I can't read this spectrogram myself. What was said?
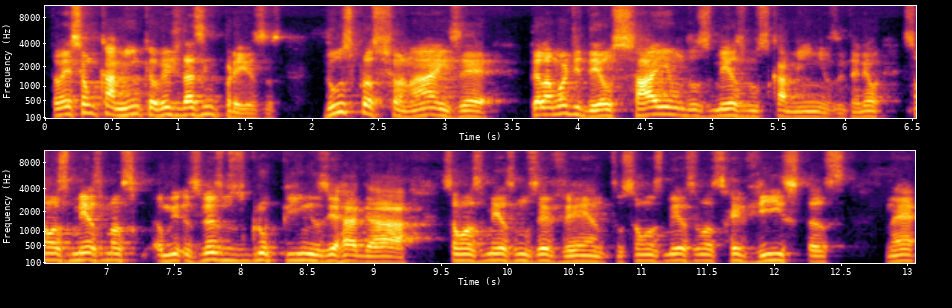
Então, esse é um caminho que eu vejo das empresas. Dos profissionais, é pelo amor de Deus, saiam dos mesmos caminhos, entendeu? São as mesmas, os mesmos grupinhos de RH, são os mesmos eventos, são as mesmas revistas, né?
